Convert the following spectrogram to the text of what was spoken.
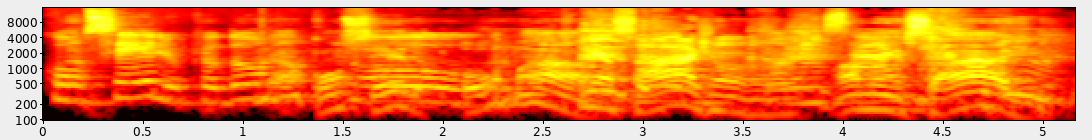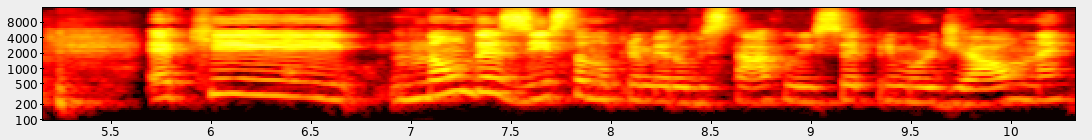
Conselho que eu dou? Não, conselho. Ou- Ou uma, Mensagem. Uma mensagem. uma mensagem. É que não desista no primeiro obstáculo, isso é primordial, né?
